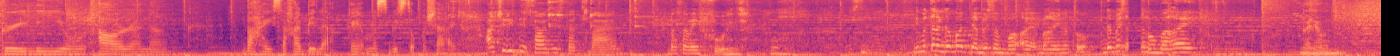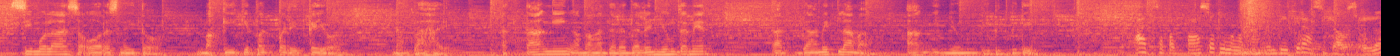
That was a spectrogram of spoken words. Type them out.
girly yung aura ng bahay sa kabila. Kaya mas gusto ko siya. Actually, this house is not bad. Basta may food. Di ba talaga ba the best ang bahay, bahay na to? The best ang bahay. Ngayon, simula sa oras na ito, makikipagpalit kayo ng bahay. At tanging ang mga daladala niyong damit at gamit lamang ang inyong bibitbitin. At sa pagpasok ng mga bagong titira sa House A,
